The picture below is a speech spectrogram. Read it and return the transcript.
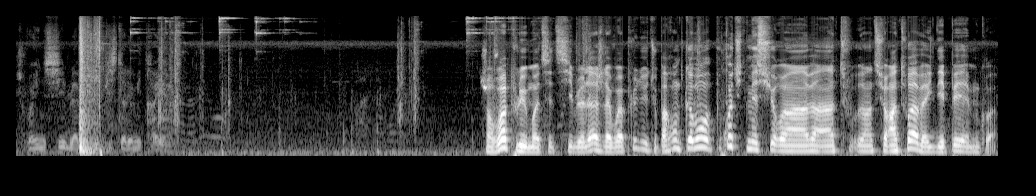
Je vois une cible avec des pistolets mitrailleurs. J'en vois plus moi de cette cible là, je la vois plus du tout. Par contre, comment, pourquoi tu te mets sur un- sur un toit avec des PM quoi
